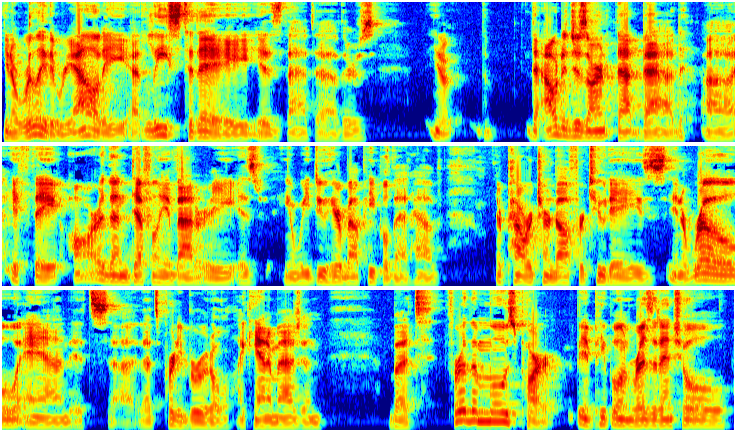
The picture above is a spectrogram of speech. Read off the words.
you know really the reality at least today is that uh, there's you know the, the, outages aren't that bad. Uh, if they are then definitely a battery is you know we do hear about people that have their power turned off for two days in a row and it's uh, that's pretty brutal. I can't imagine. But for the most part you know, people in residential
